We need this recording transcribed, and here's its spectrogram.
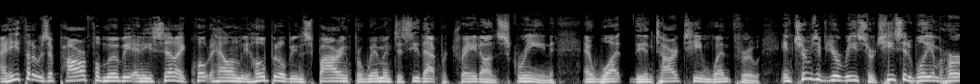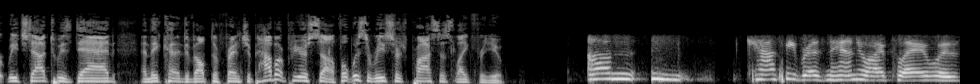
And he thought it was a powerful movie. And he said, I quote Helen, we hope it'll be inspiring for women to see that portrayed on screen and what the entire team went through. In terms of your research, he said William Hurt reached out to his dad and they kind of developed a friendship. How about for yourself? What was the research process like for you? Um, Kathy Bresnahan, who I play, was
